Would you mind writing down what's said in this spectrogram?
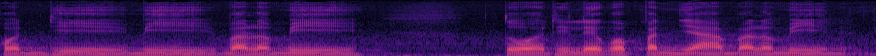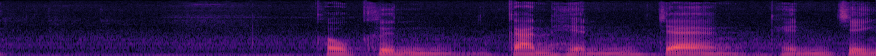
คนที่มีบารมี ตัวที่เรียกว่าปัญญาบารมีเนี่ยเขาขึ้นการเห็นแจ้งเห็นจริง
